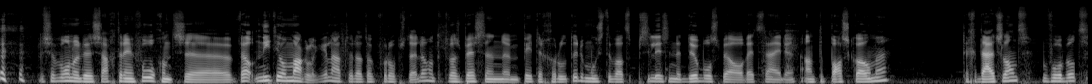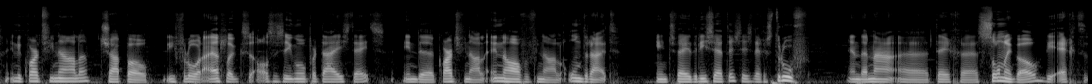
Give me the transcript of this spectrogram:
ze wonnen dus achtereenvolgens eh wel niet heel makkelijk, hè? laten we dat ook voorop stellen. Want het was best een, pittige route. Er moesten wat beslissende dubbelspelwedstrijden aan te pas komen. tegen Duitsland bijvoorbeeld in de kwartfinale. Chapeau, die verloor eigenlijk als een singlepartij steeds. In de kwartfinale en de halve finale onderuit. In twee, drie setters. Is tegen Stroef. En daarna eh, tegen Sonigo, die echt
